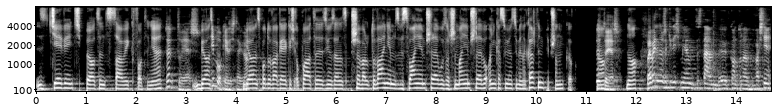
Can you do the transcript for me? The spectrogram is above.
z 9% z całej kwoty, nie? Żartujesz. Biorąc- nie było kiedyś tego. Biorąc pod uwagę jakieś opłaty związane z przewalutowaniem, z wysłaniem przelewu, z otrzymaniem przelewu, oni kasują sobie na każdym pieprzonym kroku. No, Żartujesz. no, Bo ja pamiętam, że kiedyś miałem, dostałem y, konto na właśnie.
